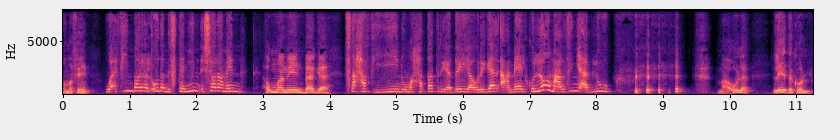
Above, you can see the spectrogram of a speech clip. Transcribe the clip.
هما فين؟ واقفين بره الأوضة مستنيين إشارة منك. هما مين بقى؟ صحفيين ومحطات رياضية ورجال أعمال كلهم عاوزين يقابلوك. معقولة؟ ليه ده كله؟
